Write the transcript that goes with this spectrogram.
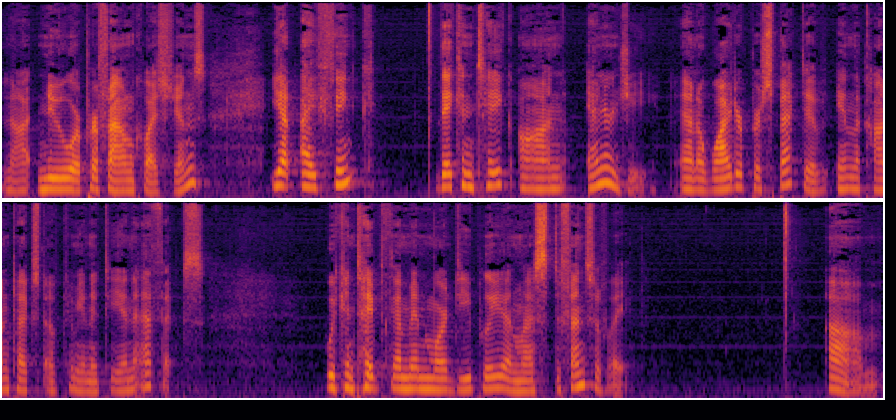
not new or profound questions, yet I think they can take on energy and a wider perspective in the context of community and ethics. We can take them in more deeply and less defensively. Um,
